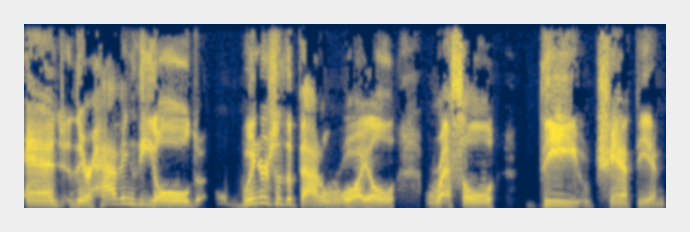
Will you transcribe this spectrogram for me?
and they're having the old winners of the Battle Royal wrestle the champion.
